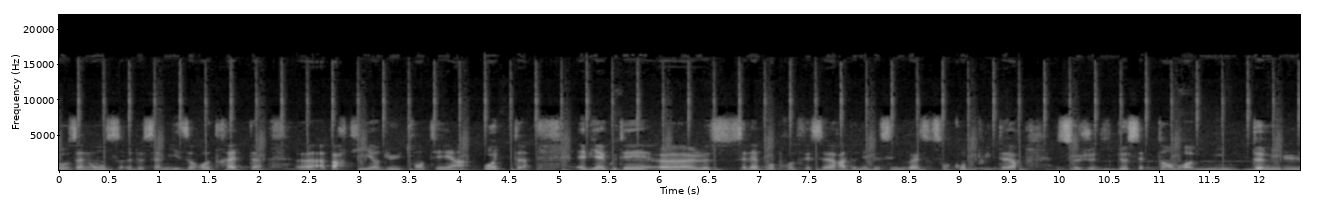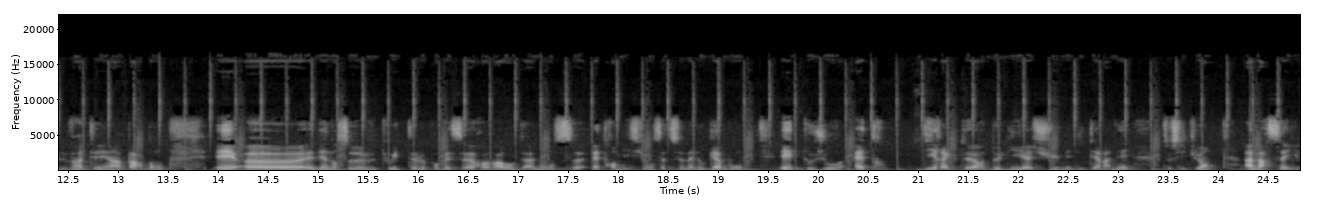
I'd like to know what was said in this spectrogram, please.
aux annonces de sa mise en retraite euh, à partir du 31 août. Eh bien, écoutez, euh, le célèbre professeur a donné de ses nouvelles sur son compte Twitter ce jeudi 2 septembre 2021, pardon, et eh dans ce tweet, le professeur Raoult annonce être en mission cette semaine au Gabon et toujours être directeur de l'IHU Méditerranée se situant à Marseille.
